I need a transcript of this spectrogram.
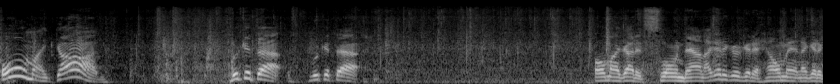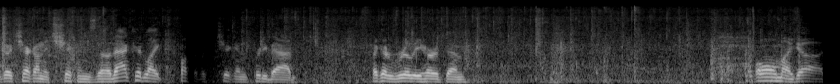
Oh my god. Look at that. Look at that. Oh my god, it's slowing down. I gotta go get a helmet and I gotta go check on the chickens though. That could like fuck up a chicken pretty bad. That could really hurt them. Oh my god,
